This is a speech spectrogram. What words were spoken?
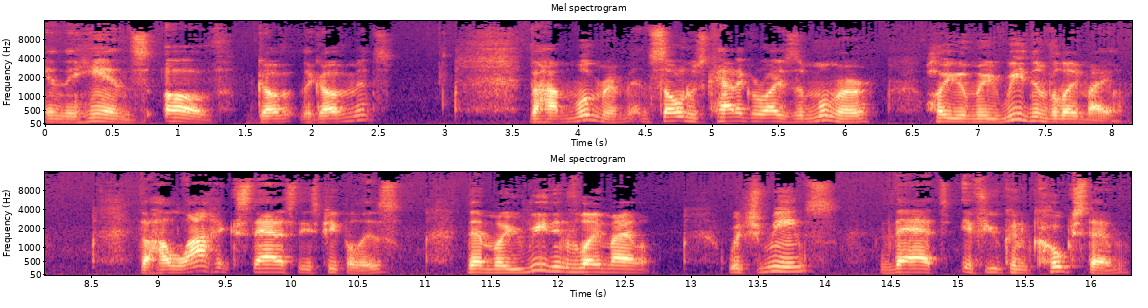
in the hands of gov- the government. V'hamumrim, and someone who's categorized as a mummer. The halachic status of these people is they're moiridin v'loy meilim, which means that if you can coax them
